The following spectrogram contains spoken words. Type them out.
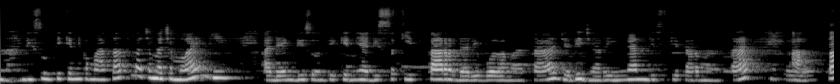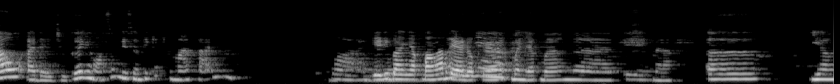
Nah, disuntikin ke mata tuh macam-macam lagi. Ada yang disuntikinnya di sekitar dari bola mata, jadi jaringan di sekitar mata, atau ada juga yang langsung disuntikin ke mata. Wah, jadi banyak banget ya dok ya. Banyak, banyak banget. Nah, eh, yang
